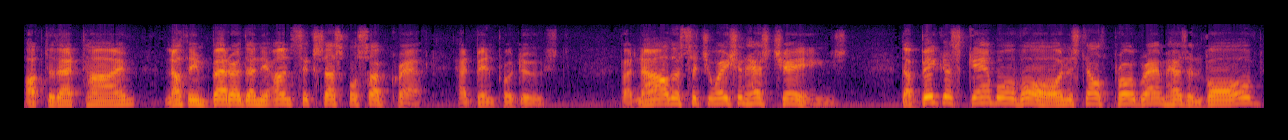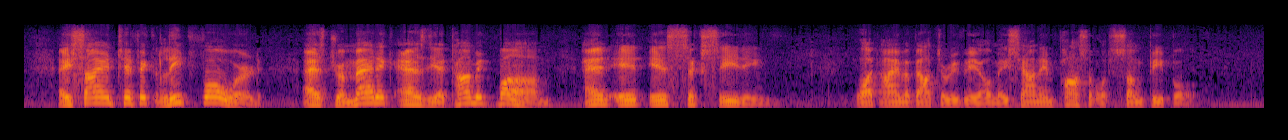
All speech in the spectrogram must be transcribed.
Up to that time nothing better than the unsuccessful subcraft had been produced. But now the situation has changed. The biggest gamble of all in the stealth program has involved a scientific leap forward as dramatic as the atomic bomb, and it is succeeding. What I am about to reveal may sound impossible to some people,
